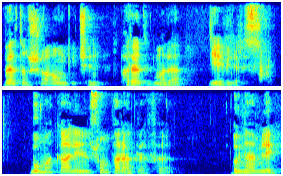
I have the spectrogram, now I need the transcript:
Weltanschauung için paradigmada diyebiliriz. Bu makalenin son paragrafı önemli.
